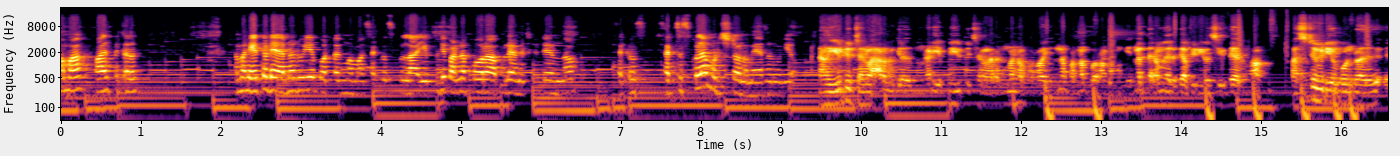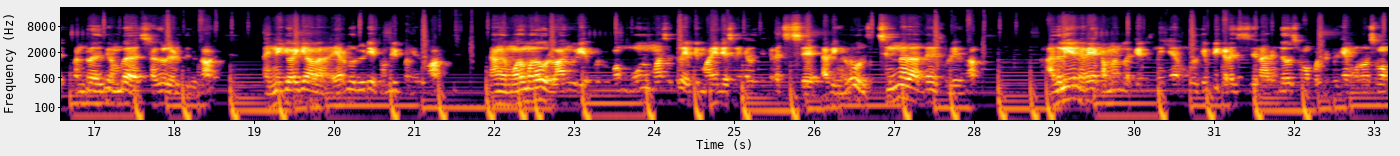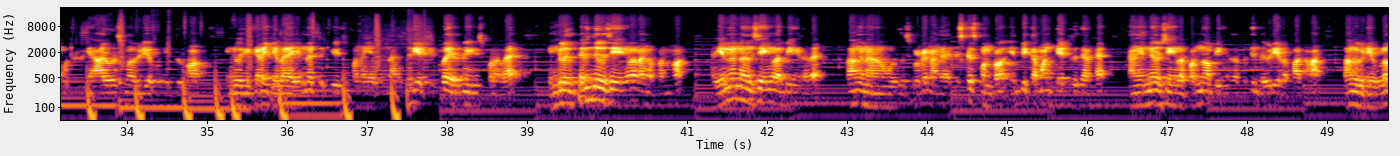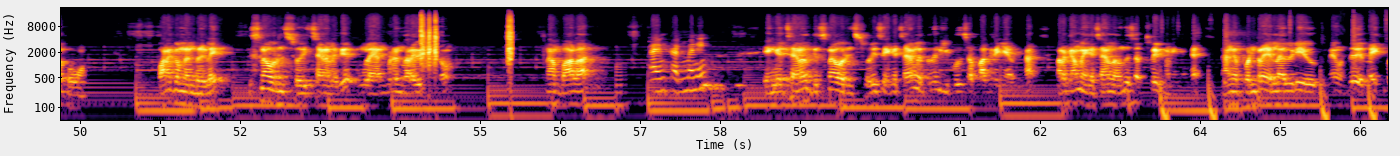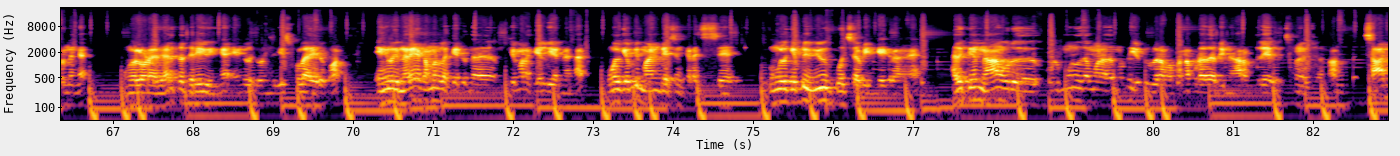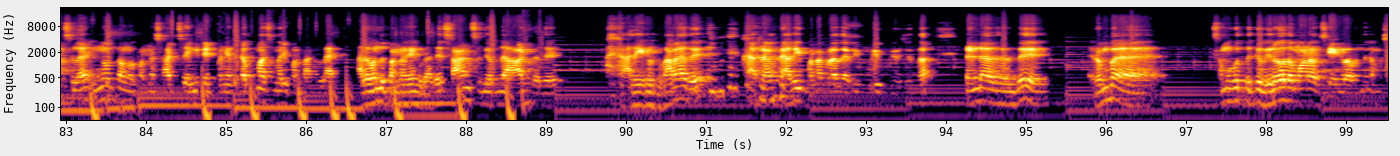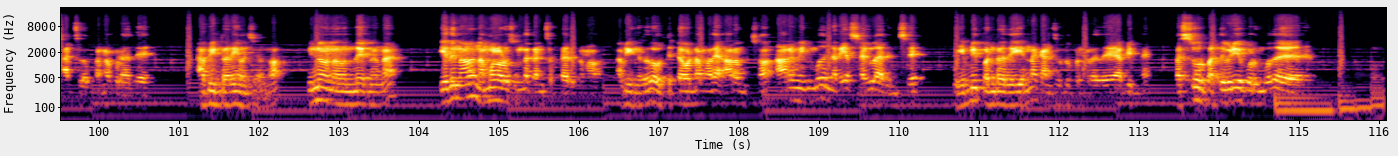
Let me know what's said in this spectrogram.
மாமா வாழ்த்துக்கள். நம்ம நேத்தோட இரநூறு வீடியோ மாமா சக்சஸ்ஃபுல்லா எப்படி பண்ண போறோம் அப்படின்னு நினைச்சுக்கிட்டே இருந்தோம். சக்சஸ் சக்சஸ்ஃபுல்லா முடிச்சிட்டோம் நம்ம இரநூறு வீடியோ நாங்க யூடியூப் சேனல் ஆரம்பிக்கிறதுக்கு முன்னாடி எப்படி யூடியூப் சேனல் ரன் பண்ண போறோம் என்ன பண்ண போறோம் நமக்கு என்ன திறமை இருக்கு அப்படின்னு யோசிச்சுக்கிட்டே இருந்தோம். ஃபர்ஸ்ட் வீடியோ பண்றது பண்றதுக்கு ரொம்ப ஸ்ட்ரகிள் எடுத்துக்கிட்டோம். இன்னைக்கு வரைக்கும் அவன் இரநூறு வீடியோ கம்ப்ளீட் பண்ணியிருக்கோம் நாங்க முத முத ஒரு லாங் வீடியோ போட்டிருக்கோம். மூணு மாசத்துல எப்படி மானிட்டேஷன் எங்களுக்கு கிடைச்சிச்சு அப்படிங்கறது ஒரு சின்னதா தான் சொல்லியிருந்தோம். அதுலயே நிறைய கமெண்ட்ல கேட்டிருந்தீங்க. உங்களுக்கு எப்படி கிடைச்சிச்சு? நான் ரெண்டு வருஷமா போட்டுட்டு இருக்கேன் மூணு வருஷமா போட்டுட்டு இருக்கேன் ஆறு வருஷமா வீடியோ பண்ணிட்டு இருக்கோம். எங்களுக்கு கிடைக்கல. என்ன ட்ரிக் யூஸ் பண்ணீங்க அப்படின்னு நாங்க பெரிய ட்ரிப்பா எதுவுமே யூஸ் பண்ணல. எங்களுக்கு தெரிஞ்ச விஷயங்களை நாங்க பண்ணோம். அது என்னென்ன விஷயங்கள் அப்படிங்கிறத வாங்க நான் உங்களுக்கு சொல்றேன். நாங்க டிஸ்கஸ் பண்றோம். எப்படி கமெண்ட் கேட்டிருக்காங்க நாங்க என்ன விஷயங்களை பண்ணோம் அப்படிங்கிறத பத்தி இந்த வீடியோல பார்க்கலாம். வாங்க வீடியோக்குள்ள போவோம். வணக்கம் நண்பர்களே. கிருஷ்ணாவரன் ஸ்டோரி சேனலுக்கு உங்களை அன்புடன் வரவேற்கிறோம். நான் பாலா. கண்மணி. எங்க சேனல் கிருஷ்ணா ஒரு ஸ்டோரிஸ் எங்க சேனல் இப்போ நீங்க புதுசா பாக்குறீங்க அப்படின்னா மறக்காம எங்க சேனலை வந்து சப்ஸ்கிரைப் பண்ணிக்கோங்க. நாங்க பண்ற எல்லா வீடியோவுக்குமே வந்து லைக் பண்ணுங்க. உங்களோட கருத்தை தெரிவிங்க. எங்களுக்கு கொஞ்சம் யூஸ்ஃபுல்லா இருக்கும். எங்களுக்கு நிறைய கமெண்ட்ல கேட்டிருந்த முக்கியமான கேள்வி என்னன்னா உங்களுக்கு எப்படி மானிட்டேஷன் கிடைச்சிச்சு? உங்களுக்கு எப்படி வியூ போச்சு அப்படின்னு கேக்குறாங்க. அதுக்கு நான் ஒரு ஒரு மூணு விதமானதை மட்டும் யூடியூப்ல நம்ம பண்ணக்கூடாது அப்படின்னு ஆரம்பத்திலே ஃபிக்ஸ் பண்ணி வச்சிருந்தோம் ஷார்ட்ஸ்ல இன்னொருத்தவங்க பண்ண ஷார்ட்ஸை இமிடேட் பண்ணி அந்த டப் மாஸ் மாதிரி பண்றாங்கல்ல அதை வந்து பண்ணவே கூடாது. சாங்ஸுக்கு வந்து ஆடுறது அது எங்களுக்கு வராது. அதனால அதையும் பண்ணக்கூடாது அப்படின்னு முடிவு பண்ணி வச்சிருந்தோம். ரெண்டாவது வந்து ரொம்ப சமூகத்துக்கு விரோதமான விஷயங்களை வந்து நம்ம ஷார்ட்ஸ்ல பண்ணக்கூடாது அப்படின்றதையும் வச்சிருந்தோம். இன்னொன்று வந்து என்னன்னா எதுனாலும் நம்மளோட சொந்த கான்செப்டா இருக்கணும் அப்படிங்கறது ஒரு திட்டவட்டமா தான் ஆரம்பிச்சோம். ஆரம்பிக்கும் போது நிறைய ஸ்ட்ரகிளா இருந்துச்சு. எப்படி பண்றது? என்ன கான்செப்ட் பண்றது? அப்படின்னு ஃபர்ஸ்ட் ஒரு பத்து வீடியோ போடும்போது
